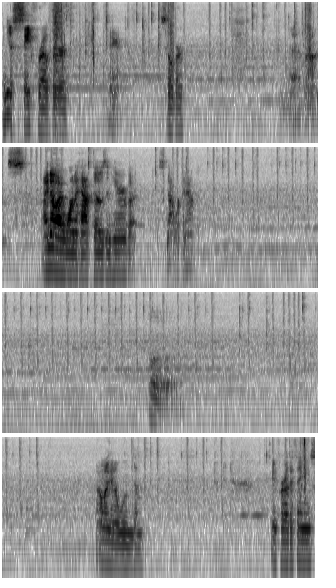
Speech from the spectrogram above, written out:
We need a safe row for there. silver, uh, bronze. I know I want to have those in here, but it's not working out. Ooh. How am I gonna wound them? Looking for other things.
